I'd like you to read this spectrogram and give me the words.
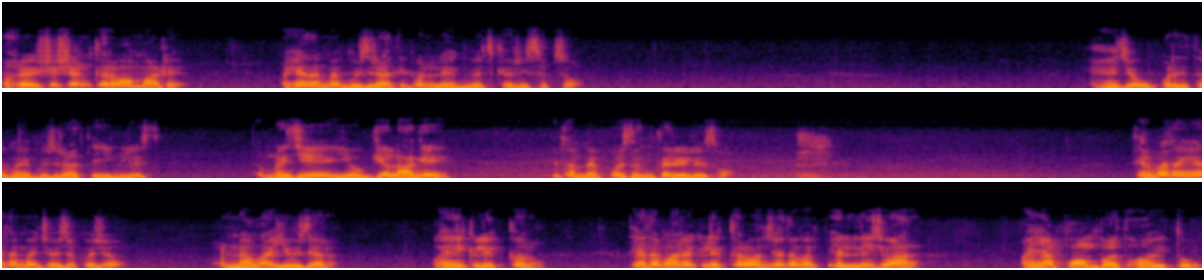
રજિસ્ટ્રેશન કરવા માટે અહીંયા તમે ગુજરાતી પણ લેંગ્વેજ કરી શકશો. અહીંયા જે ઉપરથી તમે ગુજરાતી, ઇંગ્લિશ તમને જે યોગ્ય લાગે એ તમે પસંદ કરી લેશો. ત્યારબાદ અહીંયા તમે જોઈ શકો છો, નવા યુઝર અહીં ક્લિક કરો. ત્યાં તમારે ક્લિક કરવાનું છે, તમે પહેલી જ વાર અહીંયા ફોર્મ ભરતા હોય તો.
